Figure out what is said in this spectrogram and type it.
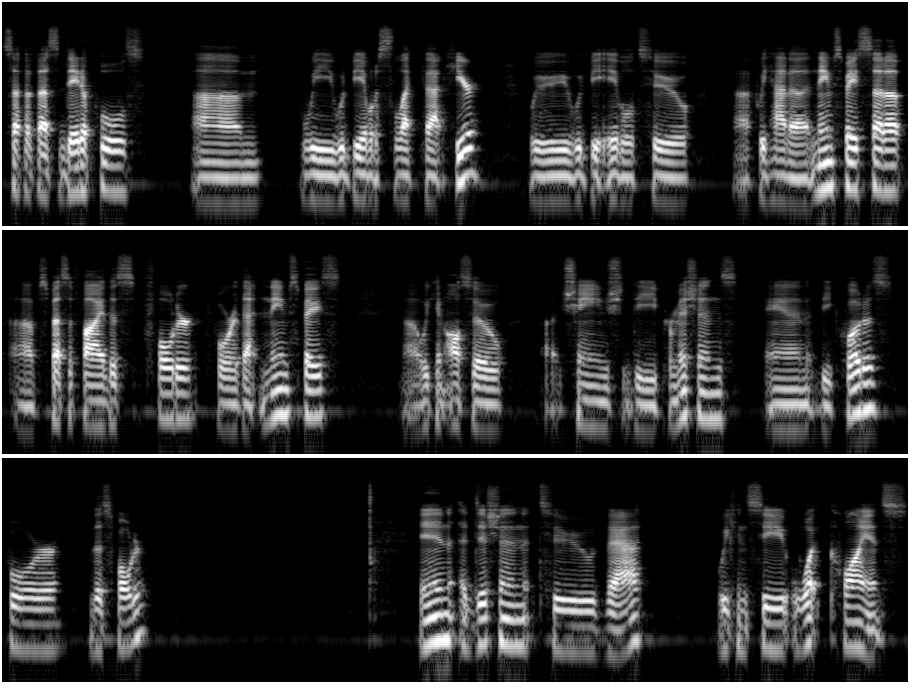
CephFS data pools, um, we would be able to select that here. We would be able to, uh, if we had a namespace set up, uh, specify this folder for that namespace. Uh, we can also uh, change the permissions and the quotas for this folder. In addition to that, we can see what clients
